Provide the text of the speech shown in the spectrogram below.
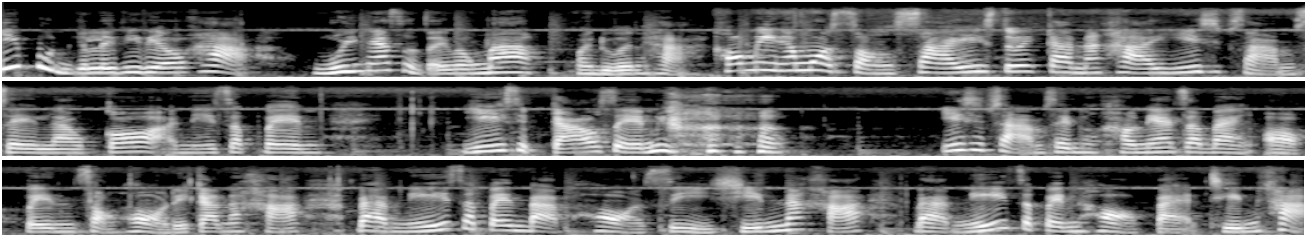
ญี่ปุ่นกันเลยทีเดียวค่ะอุ้ยน่าสนใจมาก ๆ มาดูกันค่ะ เขามีทั้งหมด 2 ไซส์ด้วยกันนะคะ 23 เซนแล้วก็อันนี้จะเป็น 29 เซน23 เซนของเขาเนี่ยจะแบ่งออกเป็น 2 ห่อด้วยกันนะคะ แบบนี้จะเป็นแบบห่อ 4 ชิ้นนะคะ แบบนี้จะเป็นห่อ 8 ชิ้นค่ะ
